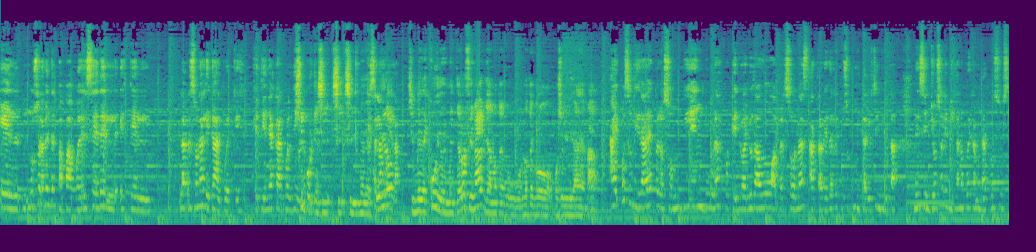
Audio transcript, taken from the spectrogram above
el, no solamente el papá, puede ser el, este, el la persona legal pues que, que, tiene a cargo el niño. Sí, porque si, si, si me descuido, si me descuido y me entero al final, ya no tengo, no tengo posibilidades de nada. Hay posibilidades, pero son bien duras porque yo he ayudado a personas a través de recursos comunitarios sin duda. Me dicen, yo soy mi hija, no puede caminar con sus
